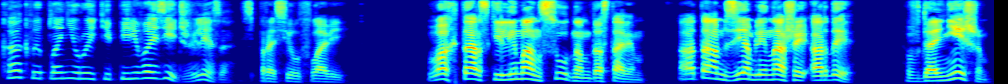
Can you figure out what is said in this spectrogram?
«Как вы планируете перевозить железо?» — спросил Флавий. «В Ахтарский лиман судном доставим, а там земли нашей Орды. В дальнейшем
